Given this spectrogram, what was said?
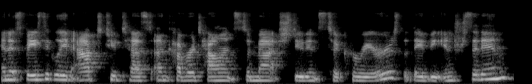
and it's basically an aptitude test uncover talents to match students to careers that they'd be interested in.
